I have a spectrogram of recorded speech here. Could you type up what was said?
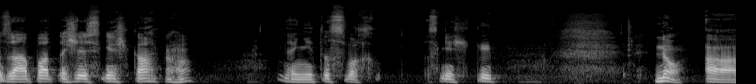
západ, než je Sněžka. Aha. Není to svah Sněžky. No a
